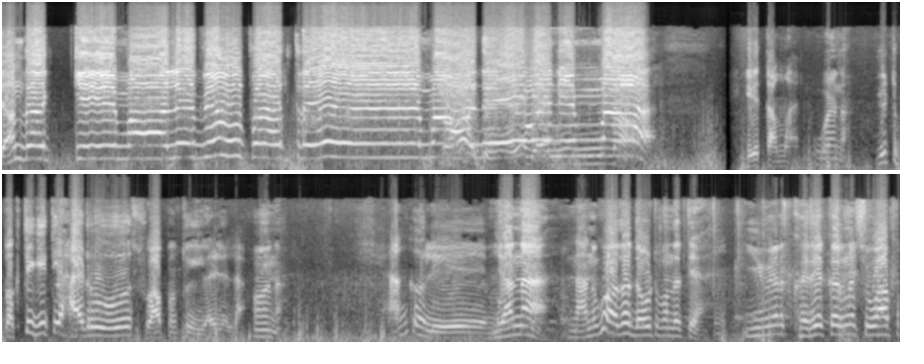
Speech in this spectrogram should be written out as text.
ಚಂದಕ್ಕೆ ಮಾಲೆ ಬಿಲ್ಪತ್ರೆ ಮಹಾದೇವ ನಿಮ್ಮ. ಏ ತಮ್ಮ ಇಟ್ಟು ಭಕ್ತಿ ಗೀತಿ ಹಾಡ್ರು ಸ್ವಾಪ್ ಅಂತೂ ಹೇಳಲಿಲ್ಲ. ಹ್ಞೂ ಹೆಂಗಲಿ ಏನ ನನಗೂ ಅದ ಡೌಟ್ ಬಂದತ್ತೆ ಇವೇನು ಖರೆ ಕರ್ನ ಶಿವಾಪ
